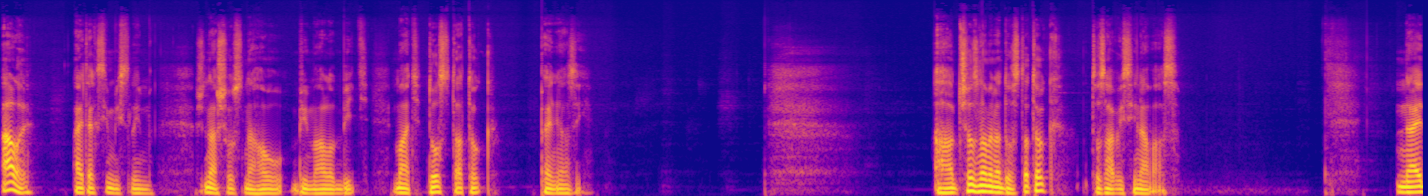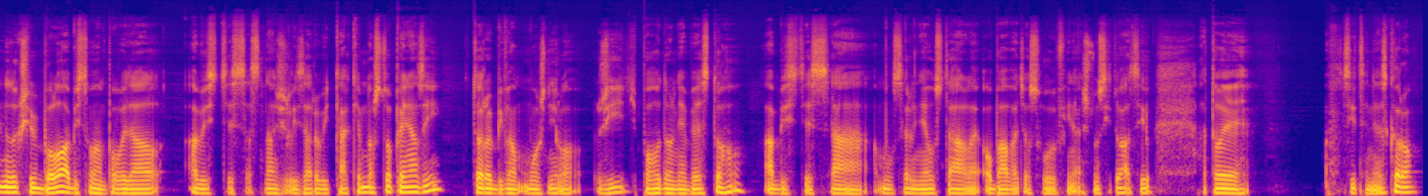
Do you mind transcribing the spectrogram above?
ale aj tak si myslím, že našou snahou by malo byť mať dostatok peňazí. A čo znamená dostatok? To závisí na vás. Najjednoduchšie by bolo, aby som vám povedal, aby ste sa snažili zarobiť také množstvo peňazí, ktoré by vám umožnilo žiť pohodlne bez toho, aby ste sa museli neustále obávať o svoju finančnú situáciu. A to je síce neskoro,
